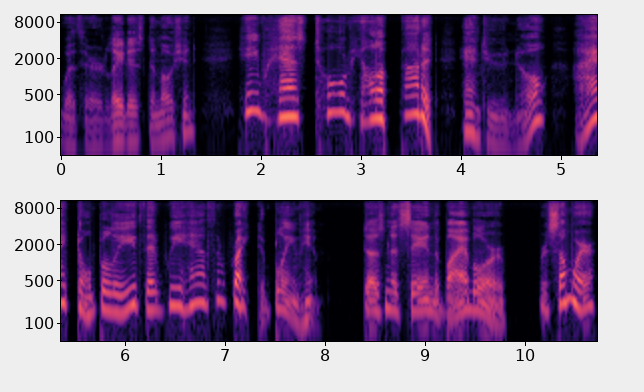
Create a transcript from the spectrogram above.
with her latest emotion. "He has told me all about it. And, do you know, I don't believe that we have the right to blame him. Doesn't it say in the Bible or or somewhere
